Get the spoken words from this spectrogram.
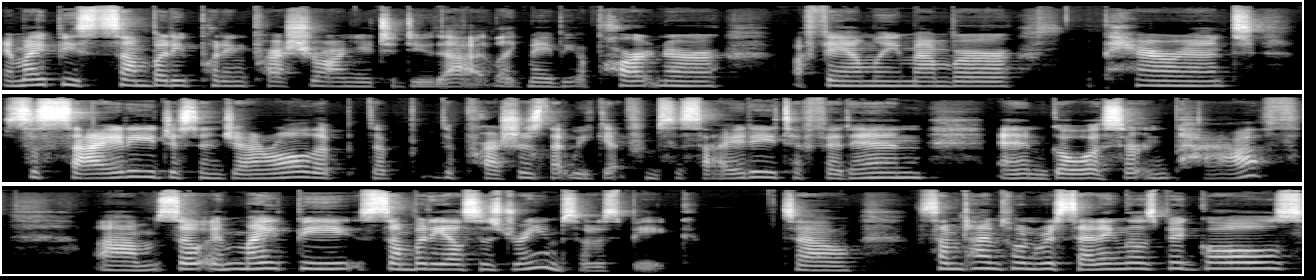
It might be somebody putting pressure on you to do that, like maybe a partner, a family member, a parent, society, just in general, the, the, the pressures that we get from society to fit in and go a certain path. Um, so it might be somebody else's dream, so to speak. So sometimes when we're setting those big goals,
